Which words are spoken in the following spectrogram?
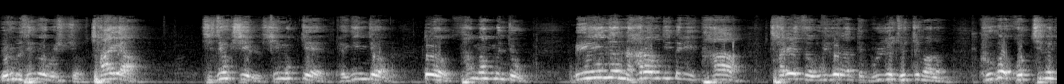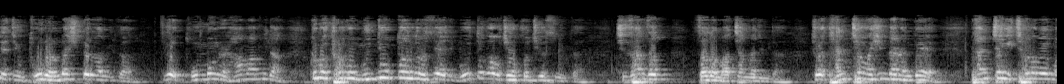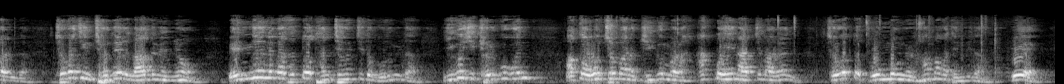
여러분 생각해 보십시오. 자야, 지적실, 시묵제, 백인정, 또 상강문중 매년 할아버지들이 다 잘해서 우리들한테 물려줬지만은 그거 고치는데 지금 돈 얼마씩 들어갑니까? 이거 돈 먹는 하마입니다. 그러면 결국 문중 돈으로 써야지 뭐 어떡하고 저거 고치겠습니까? 지산사도 마찬가지입니다. 저 단청 하신다는데 단청이 1,500만 원입니다. 저거 지금 저대로 놔두면요. 몇 년에 가서 또 단청할지도 모릅니다. 이것이 결국은 아까 5천만 원 기금을 확보해 놨지만은 저것도 돈 먹는 하마가 됩니다. 왜?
